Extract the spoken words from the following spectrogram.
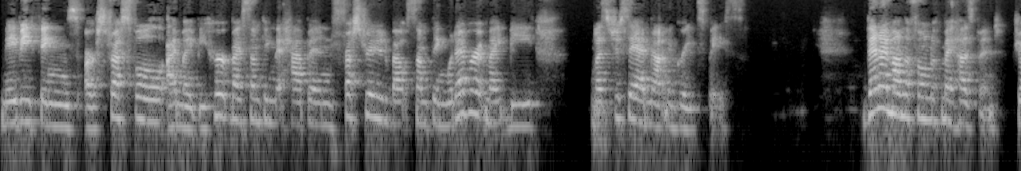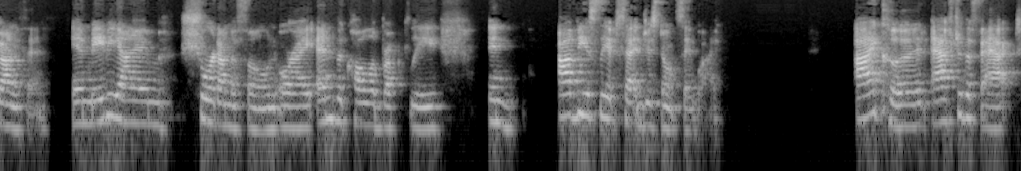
Maybe things are stressful. I might be hurt by something that happened, frustrated about something, whatever it might be. Let's just say I'm not in a great space. Then I'm on the phone with my husband, Jonathan, and maybe I'm short on the phone or I end the call abruptly and obviously upset and just don't say why. I could, after the fact,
